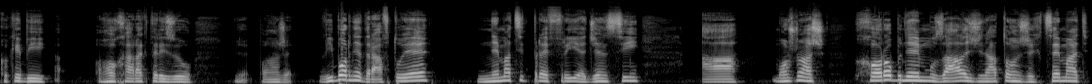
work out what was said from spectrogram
ako keby ho charakterizujú, že, že výborne draftuje, nemá cit pre free agency a možno až chorobne mu záleží na tom, že chce mať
